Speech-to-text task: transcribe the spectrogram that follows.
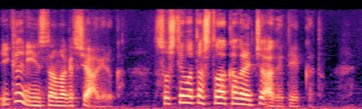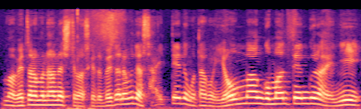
いかにインストアマーケットシェアを上げるかそしてまたストアカバレッジを上げていくかと。まあ、ベトナムの話してますけどベトナムでは最低でも多分4万5万点ぐらいに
